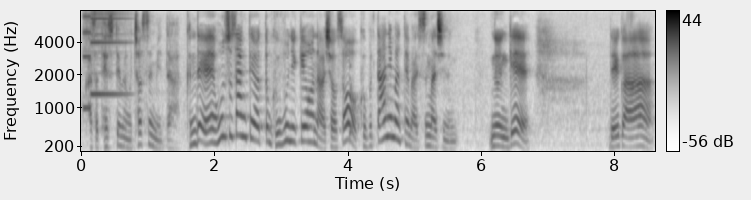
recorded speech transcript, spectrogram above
가서 대수대명을 쳤습니다. 근데 혼수 상태였던 그분이 깨어나셔서 그분 따님한테 말씀하시는 게 내가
